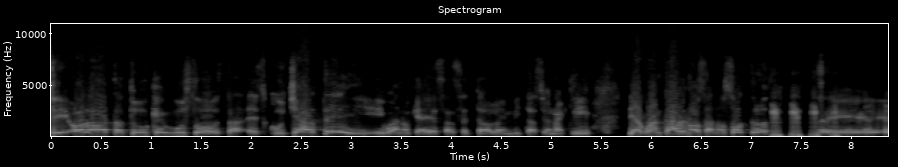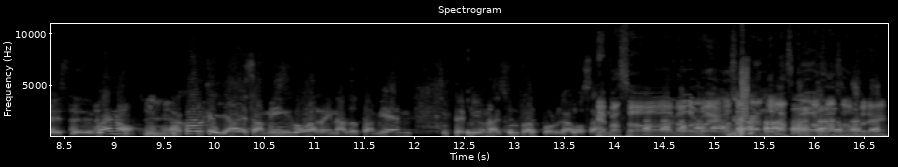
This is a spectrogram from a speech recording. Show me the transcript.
Sí, hola Tatu, qué gusto escucharte y, bueno que hayas aceptado la invitación aquí de aguantarnos a nosotros. Eh, este, bueno, a Jorge ya es amigo, a Reinaldo también. Te pido una disculpa por Gabo Sánchez. ¿Qué pasó? Luego, luego sacando las cosas, hombre.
